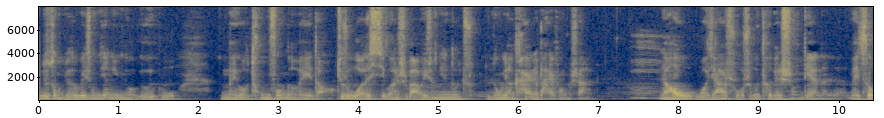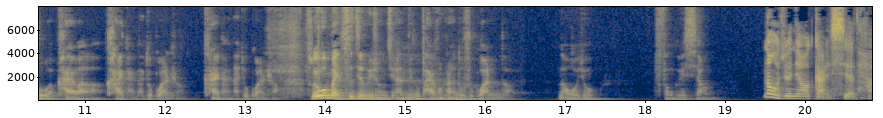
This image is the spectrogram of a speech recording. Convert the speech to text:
我就总觉得卫生间里有有一股没有通风的味道。就是我的习惯是把卫生间都永远开着排风扇。嗯，然后我家属是个特别省电的人，每次我开完了开开它就关上，开开它就关上，所以我每次进卫生间那个排风扇都是关着的。那我就。焚个香，那我觉得你要感谢他，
